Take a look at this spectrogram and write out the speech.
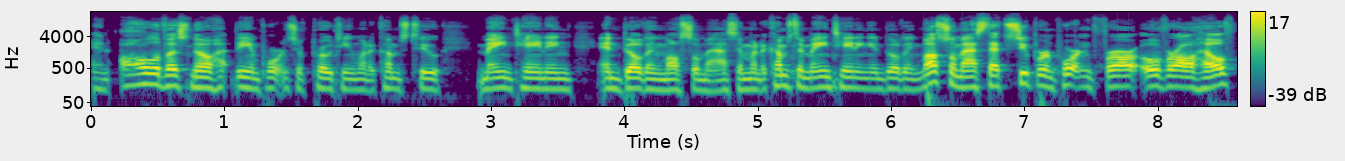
And all of us know the importance of protein when it comes to maintaining and building muscle mass. And when it comes to maintaining and building muscle mass, that's super important for our overall health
